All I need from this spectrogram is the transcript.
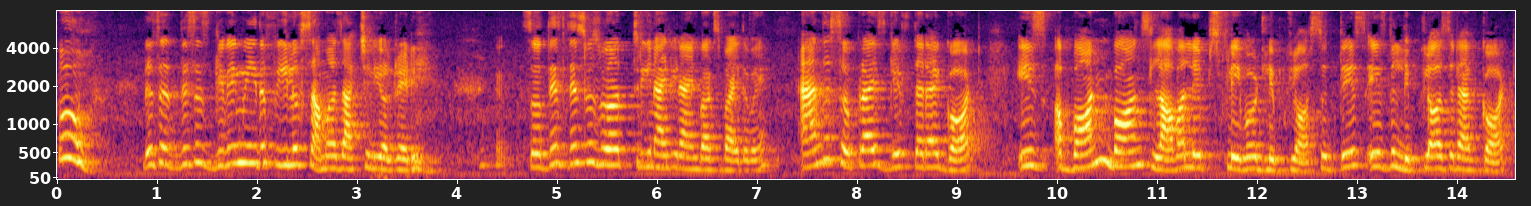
Oh, this is, this is giving me the feel of summers actually already. so this this was worth 399 bucks by the way and the surprise gift that I got is a Bon Bons Lava Lips flavored lip gloss. So this is the lip gloss that I've got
